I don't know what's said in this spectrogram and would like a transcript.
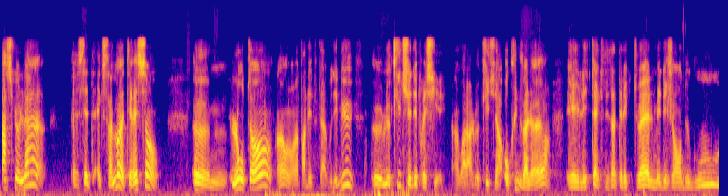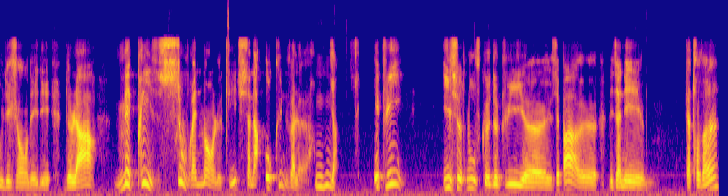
Parce que là, euh, c'est extrêmement intéressant. Euh, longtemps, hein, on en a parlé tout à l'heure au début, euh, le kitsch est déprécié. Hein, voilà, le kitsch n'a aucune valeur et les textes des intellectuels, mais des gens de goût, des gens des, des- de l'art, méprisent souverainement le kitsch, ça n'a aucune valeur. Mhm. Bien. Et puis, il se trouve que depuis, euh, je sais pas, euh, les années 80,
